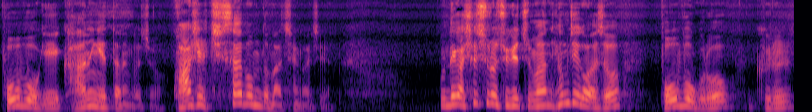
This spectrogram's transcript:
보복이 가능했다는 거죠. 과실치사범도 마찬가지예요. 내가 실수로 죽였지만 형제가 와서 보복으로 그를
